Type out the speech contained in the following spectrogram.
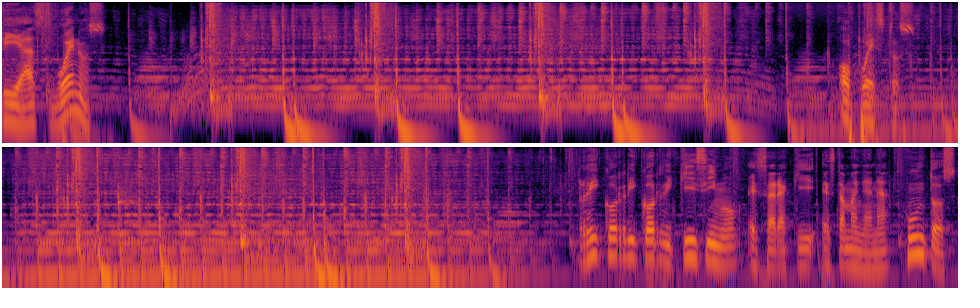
días buenos. Opuestos. Rico, rico, riquísimo estar aquí esta mañana juntos.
